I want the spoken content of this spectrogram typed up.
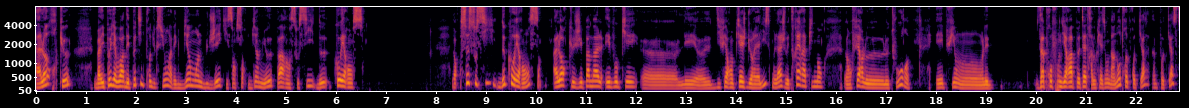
Alors que, bah, il peut y avoir des petites productions avec bien moins de budget qui s'en sortent bien mieux par un souci de cohérence. Alors, ce souci de cohérence, alors que j'ai pas mal évoqué euh, les euh, différents pièges du réalisme, là, je vais très rapidement euh, en faire le, tour, et puis on les approfondira peut-être à l'occasion d'un autre podcast.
